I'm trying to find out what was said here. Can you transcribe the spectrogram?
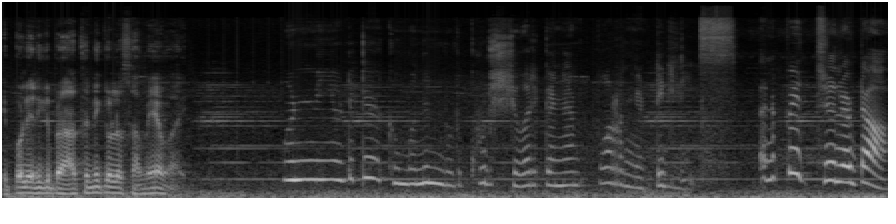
ഇപ്പോൾ എനിക്ക് പ്രാർത്ഥനയ്ക്കുള്ള സമയമായി. ഉണ്ണിയോട് കേൾക്കുമ്പോൾ നിന്നോട് കുരിശ് വരയ്ക്കാൻ ഞാൻ പറഞ്ഞിട്ടില്ല. എന്നെ പെച്ചില്ലട്ടാ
